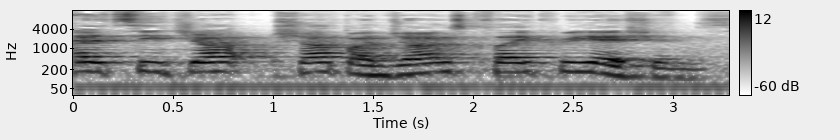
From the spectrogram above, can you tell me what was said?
Etsy shop on John's Clay Creations.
